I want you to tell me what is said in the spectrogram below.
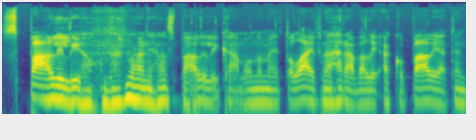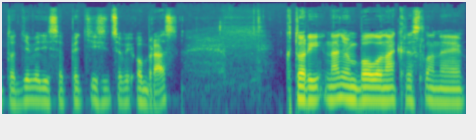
spálili ho, normálne ho spálili, kámo. Normálne to live nahrávali, ako pália tento 95 tisícový obraz, ktorý na ňom bolo nakreslené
